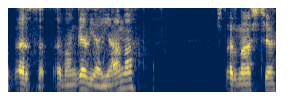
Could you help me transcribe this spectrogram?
werset. Ewangelia Jana, 14,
